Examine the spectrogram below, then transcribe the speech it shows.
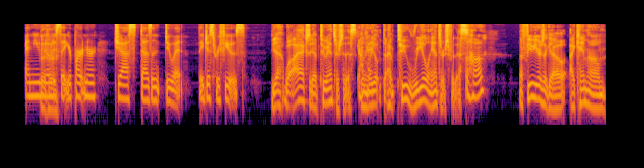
and you notice that your partner just doesn't do it. They just refuse. Yeah, well, I actually have two answers to this. Okay. real, I have two real answers for this. Uh huh. A few years ago, I came home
